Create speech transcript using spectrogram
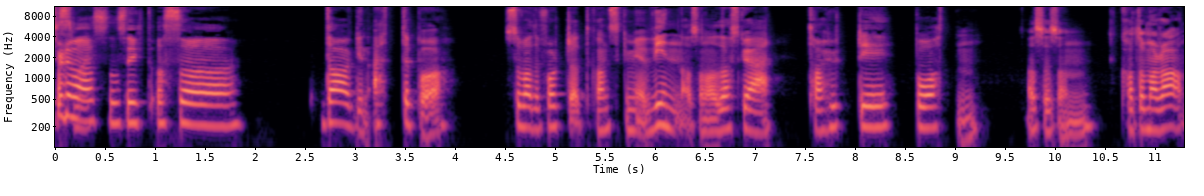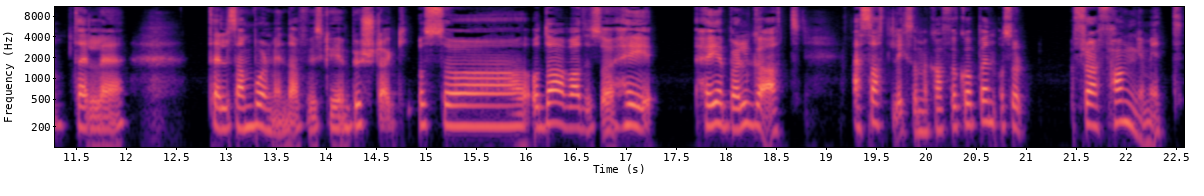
for det var så sykt. Og så dagen etterpå så var det fortsatt ganske mye vind, og sånn, og da skulle jeg ta hurtigbåten, altså sånn katamaran, til, til samboeren min, da, for vi skulle i en bursdag. Og, så, og da var det så høy, høye bølger at jeg satt liksom med kaffekoppen, og så fra fanget mitt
